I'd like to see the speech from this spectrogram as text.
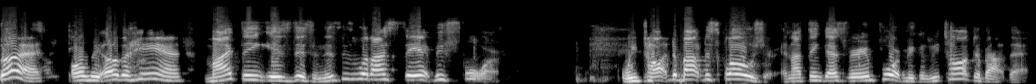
But on the other hand, my thing is this, and this is what I said before. We talked about disclosure, and I think that's very important because we talked about that.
